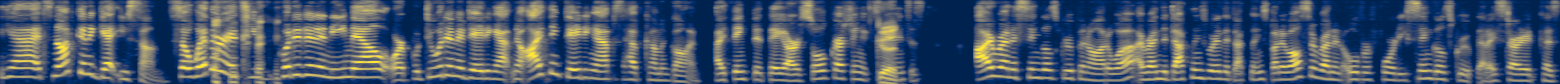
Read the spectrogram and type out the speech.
Yeah, it's not going to get you some. So whether it's you put it in an email or put, do it in a dating app. Now, I think dating apps have come and gone. I think that they are soul crushing experiences. I run a singles group in Ottawa. I run the Ducklings Where the Ducklings, but I also run an over 40 singles group that I started because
